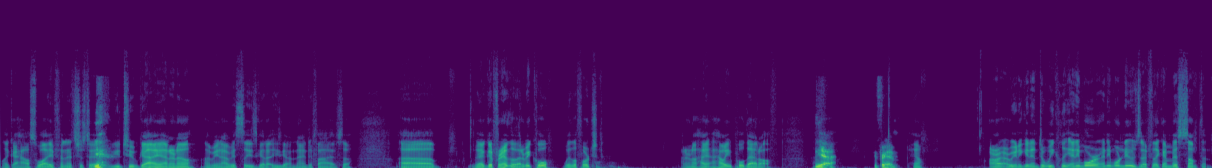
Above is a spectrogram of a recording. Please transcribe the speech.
like a housewife, and it's just a Yeah. YouTube guy. I don't know. I mean, obviously he's got a he's got a nine to five, so uh, yeah, good for him though. That'd be cool. Wheel of Fortune. I don't know how how he pulled that off. yeah, good for him. Yeah. All right, are we gonna get into weekly? Any more any more news? I feel like I missed something.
